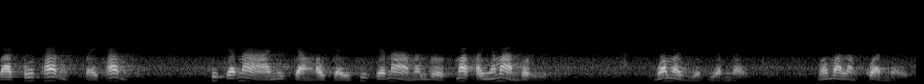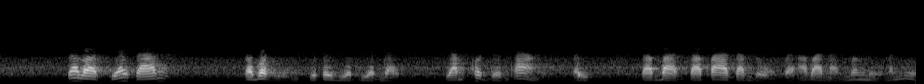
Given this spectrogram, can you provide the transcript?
บาดผู้ทั้งไปทั้งพิจารณาอันนี้จังเอาใจพิจารณามันรดมาพญามานบ่เห็น ว่ามาเบียดเบียนได้ว่ามาลังควนได้ตลอดเสียสางก็บ่เห็นจะไปเบียดเบียนได้ ยังคนเดินทางไปตามบ้านตาป่าตามโด่งไปหาบ้านนั้นเมืองนี้มันนี่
